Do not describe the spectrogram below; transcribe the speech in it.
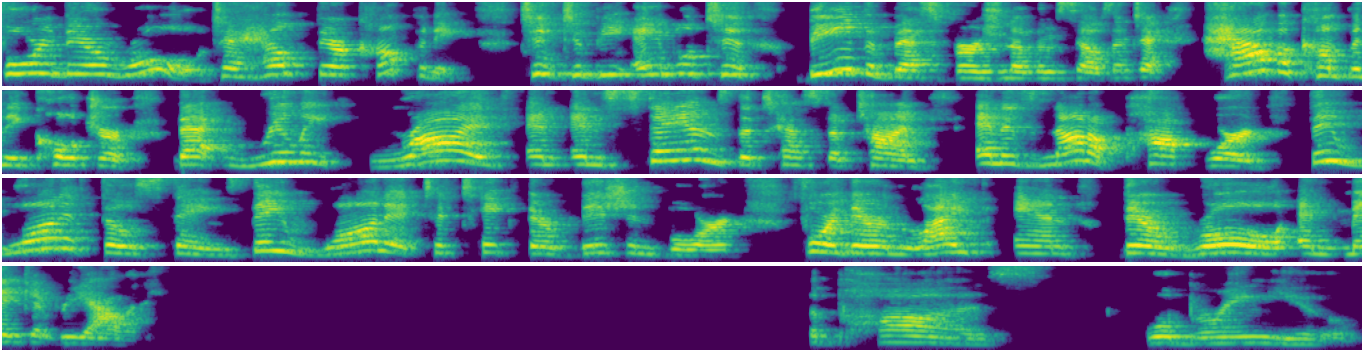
for their role to help their company, to, to be able to be the best version of themselves and to have a company culture that really rides and, and stands the test of time and is not a pop word. They wanted those things. They wanted to take their vision board for their life and their role and make it reality. The pause will bring you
